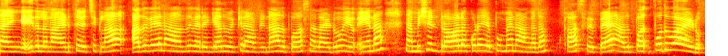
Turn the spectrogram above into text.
நான் இங்கே இதில் நான் எடுத்து வச்சுக்கலாம். அதுவே நான் வந்து வேறு எங்கேயாவது வைக்கிறேன் அப்படின்னா அது பர்சனல் ஆகிடும் ஏன்னா நான் மிஷின் ட்ராவில் கூட எப்பவுமே நான் அங்கே தான் காசு வைப்பேன். அது ப பொதுவாக ஆகிடும்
